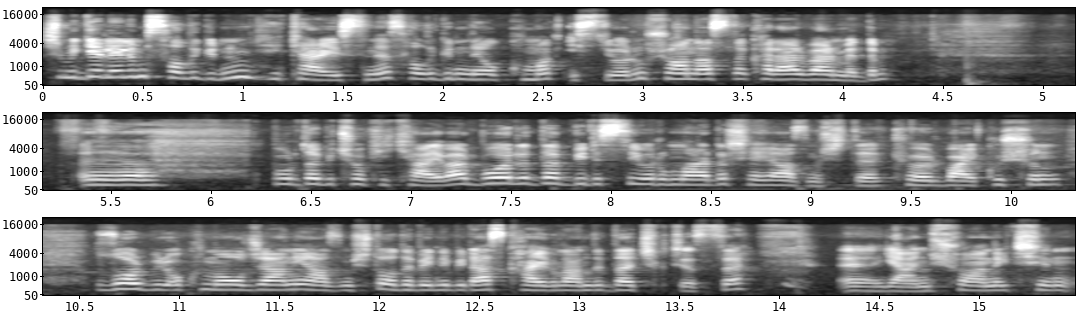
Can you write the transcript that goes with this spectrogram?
Şimdi gelelim Salı günün hikayesine. Salı günü ne okumak istiyorum? Şu an aslında karar vermedim. Ee, burada birçok hikaye var. Bu arada birisi yorumlarda şey yazmıştı. Kör Baykuş'un zor bir okuma olacağını yazmıştı. O da beni biraz kaygılandırdı açıkçası. Ee, yani şu an için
